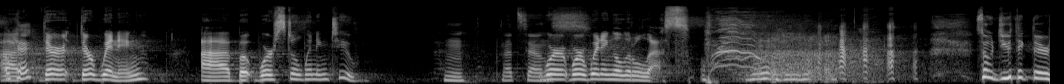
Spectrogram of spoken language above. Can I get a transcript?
Uh, Okay. They're they're winning, uh, but we're still winning too. Hmm. That sounds. We're we're winning a little less. So, do you think they're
